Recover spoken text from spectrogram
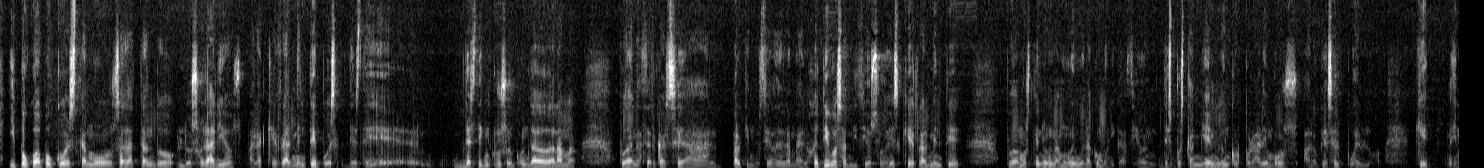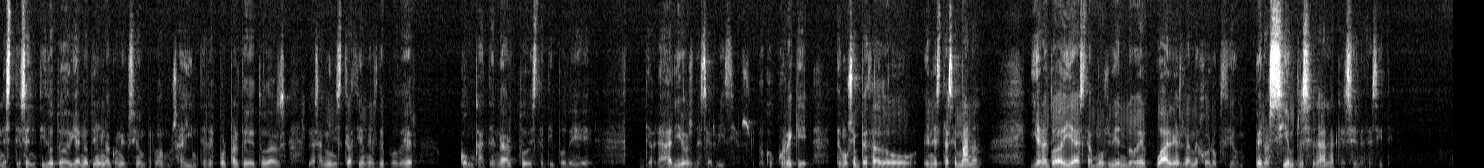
y poco a poco estamos adaptando los horarios para que realmente pues desde, desde incluso el condado de Alama puedan acercarse al Parque Industrial de Alama. El objetivo es ambicioso, es que realmente podamos tener una muy buena comunicación. Después también lo incorporaremos a lo que es el pueblo, que en este sentido todavía no tiene una conexión, pero vamos, hay interés por parte de todas las administraciones de poder concatenar todo este tipo de, horarios, de servicios. Lo que ocurre que hemos empezado en esta semana y ahora todavía estamos viendo ver cuál es la mejor opción, pero siempre será la que se necesite.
